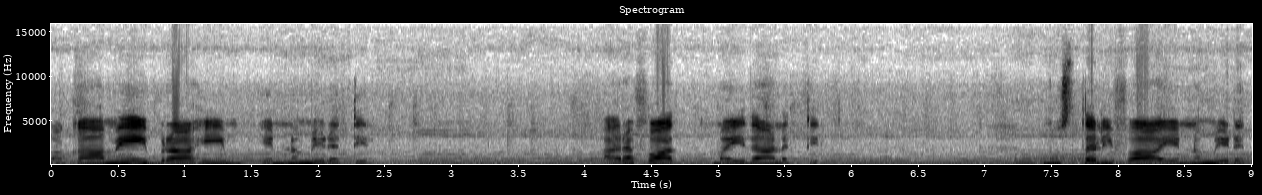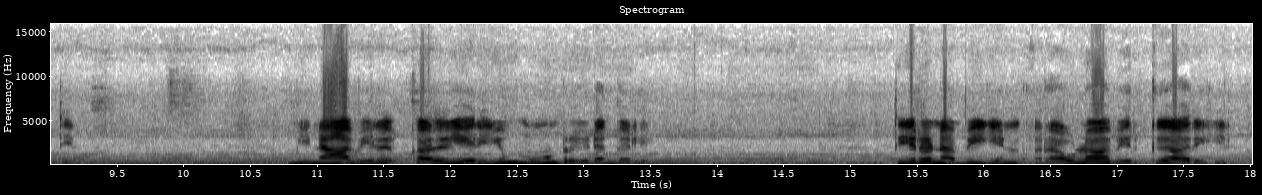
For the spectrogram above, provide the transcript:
மகாமே இப்ராஹிம் என்னும் இடத்தில். அரஃபாத் மைதானத்தில். முஸ்தலிஃபா என்னும் இடத்தில். மினாவில் கல் எரியும் மூன்று இடங்களில். திருநபியின் ரவுலாவிற்கு அருகில்.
